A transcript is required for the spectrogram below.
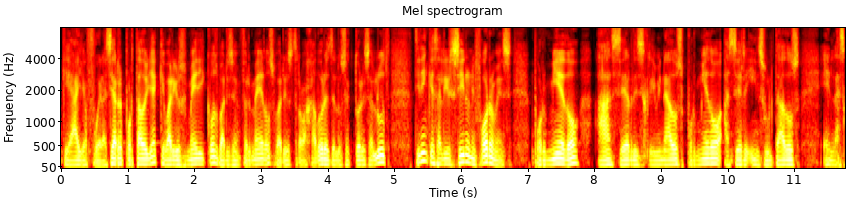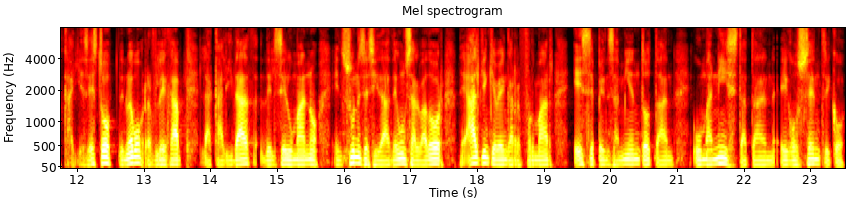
que hay afuera. Se ha reportado ya que varios médicos, varios enfermeros, varios trabajadores de los sectores salud tienen que salir sin uniformes por miedo a ser discriminados, por miedo a ser insultados en las calles. Esto, de nuevo, refleja la calidad del ser humano en su necesidad de un salvador, de alguien que venga a reformar ese pensamiento tan humanista, tan egocéntrico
